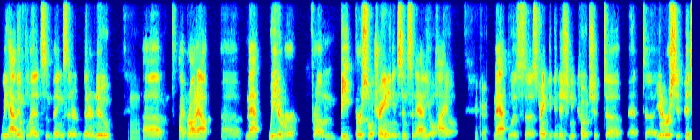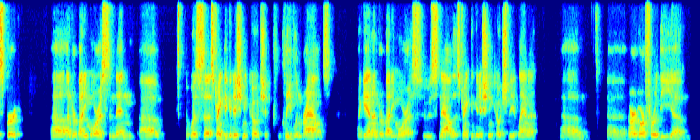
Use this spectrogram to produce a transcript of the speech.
we have implemented some things that are that are new. Mm-hmm. Uh, I brought out uh, Matt Wiedemer from Beat Personal Training in Cincinnati, Ohio. Okay. Matt was a strength and conditioning coach at uh, at uh, University of Pittsburgh uh, under Buddy Morris, and then uh, was a strength and conditioning coach at Cleveland Browns, again under Buddy Morris, who's now the strength and conditioning coach for the Atlanta um, uh, or, or, for the um,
